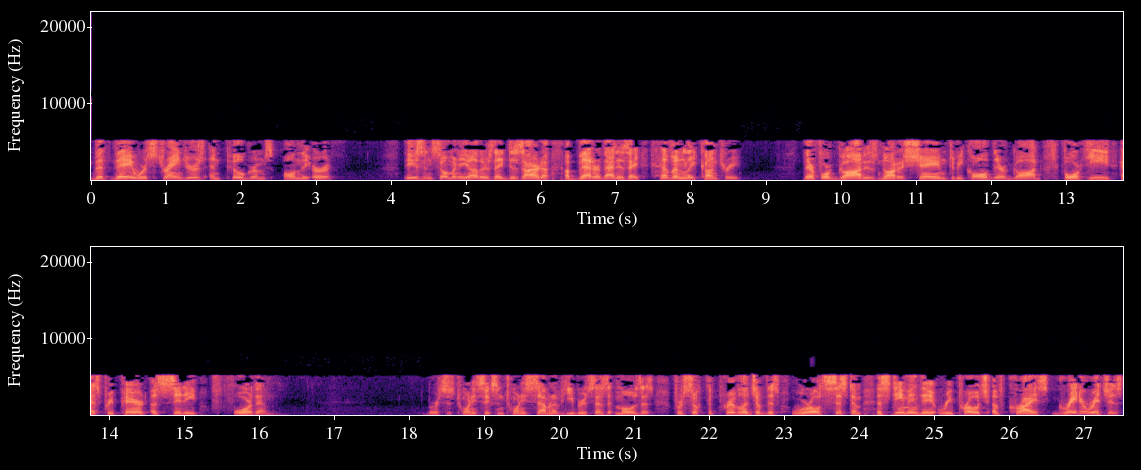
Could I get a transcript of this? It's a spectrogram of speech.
that they were strangers and pilgrims on the earth. These and so many others, they desired a, a better, that is a heavenly country. Therefore God is not ashamed to be called their God, for he has prepared a city for them. Verses 26 and 27 of Hebrews says that Moses forsook the privilege of this world system, esteeming the reproach of Christ greater riches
